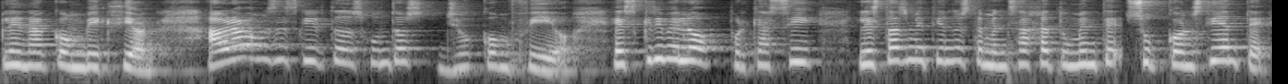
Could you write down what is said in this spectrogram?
plena convicción. Ahora vamos a escribir todos juntos, yo confío. Escríbelo porque así le estás metiendo este mensaje a tu mente subconsciente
